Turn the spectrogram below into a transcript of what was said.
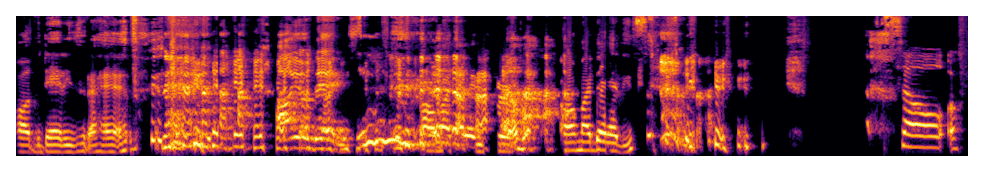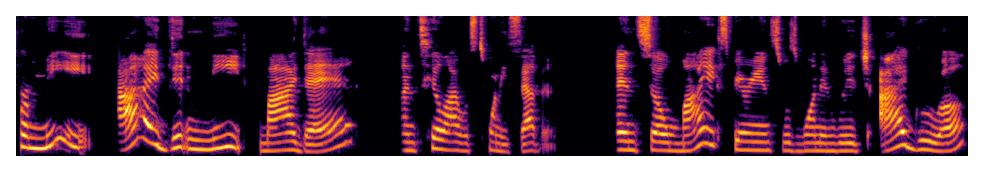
all the daddies that I have. all your daddies. all my daddies, girl. All my daddies. so uh, for me, I didn't meet my dad until I was 27. And so my experience was one in which I grew up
